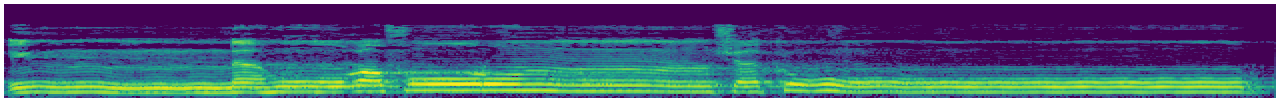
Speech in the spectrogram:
إِنَّهُ غَفُورٌ شَكُورٌ۔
